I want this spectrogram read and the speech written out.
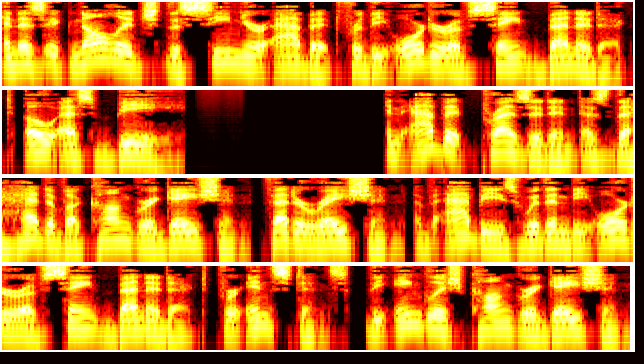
and is acknowledged the senior abbot for the Order of Saint Benedict OSB. An abbot president is the head of a congregation federation of abbeys within the Order of Saint Benedict for instance, the English Congregation,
